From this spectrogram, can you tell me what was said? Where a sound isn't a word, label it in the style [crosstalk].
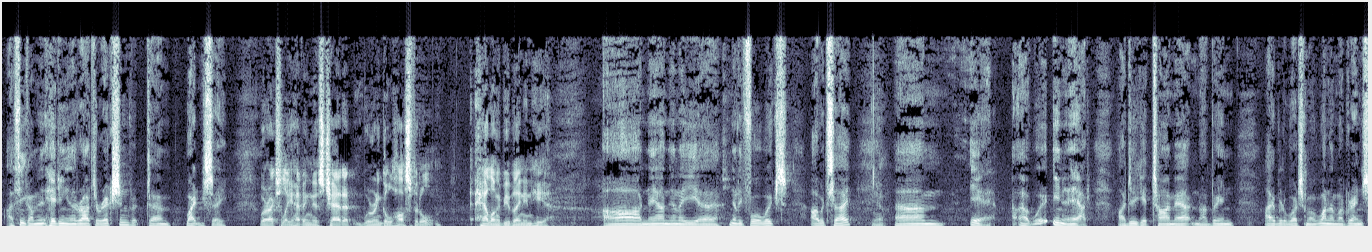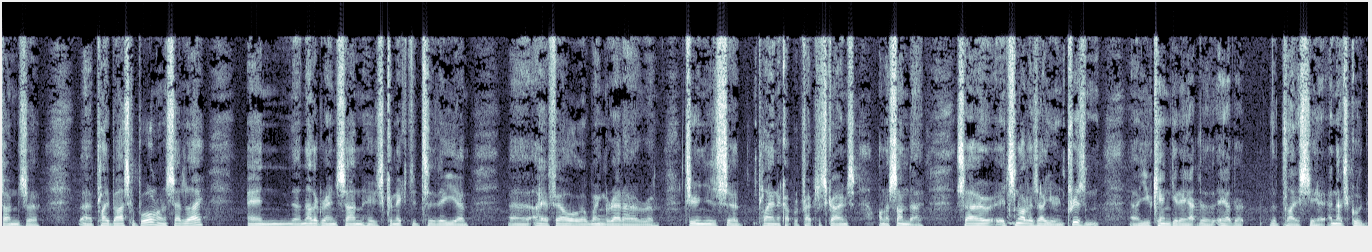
I think I'm heading in the right direction, but um, wait and see. We're actually having this chat at Warringal Hospital. How long have you been in here? Oh, now nearly uh, nearly four weeks, I would say. Yeah. Um, yeah, uh, we're in and out. I do get time out, and I've been able to watch my one of my grandsons uh, uh, play basketball on a Saturday, and another grandson who's connected to the um, uh, AFL uh, Wangaratta uh, juniors uh, playing a couple of practice games on a Sunday. So it's not as though you're in prison. Uh, you can get out the out the, the place, yeah, and that's good.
